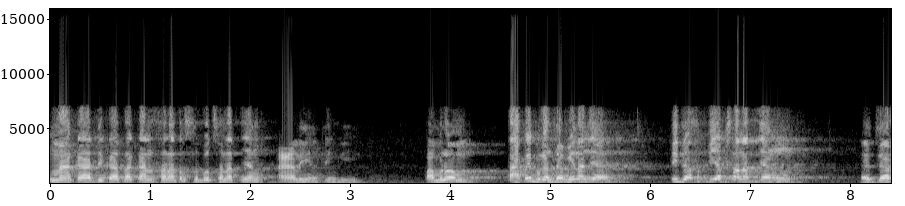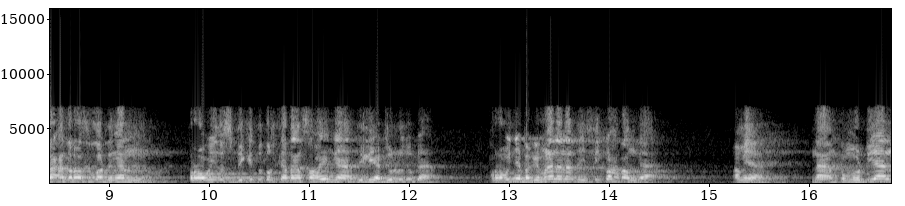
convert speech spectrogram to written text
maka dikatakan sanad tersebut sanad yang ali yang tinggi. Paham belum? Tapi bukan jaminan ya. Tidak setiap sanad yang jarak antara Rasulullah dengan perawi itu sedikit itu terus dikatakan sahih enggak? Dilihat dulu juga. Perawinya bagaimana nanti? Sikoh atau enggak? Paham ya? Nah, kemudian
